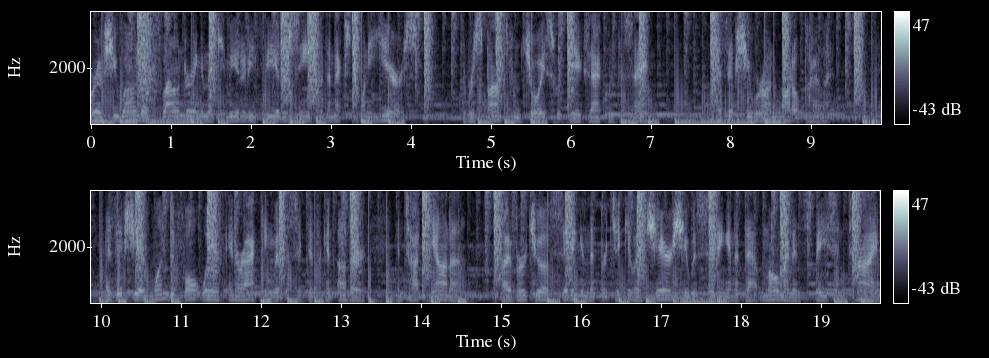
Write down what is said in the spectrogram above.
or if she wound up floundering in the community theater scene for the next 20 years, the response from Joyce would be exactly the same, as if she were on autopilot, as if she had one default way of interacting with a significant other, and Tatiana, by virtue of sitting in the particular chair she was sitting in at that moment in space and time,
